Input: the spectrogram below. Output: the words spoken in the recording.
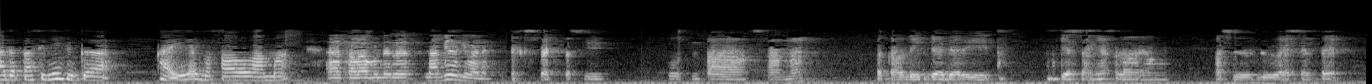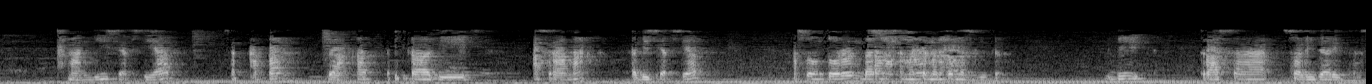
adaptasinya juga kayaknya bakal lama. Uh, kalau menurut Nabil gimana? Ekspektasi tentang sama bakal beda dari biasanya kalau yang pas dulu SMP mandi siap-siap apa berangkat. Ketika di asrama habis siap-siap langsung turun bareng sama teman-teman gitu. Jadi terasa solidaritas.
